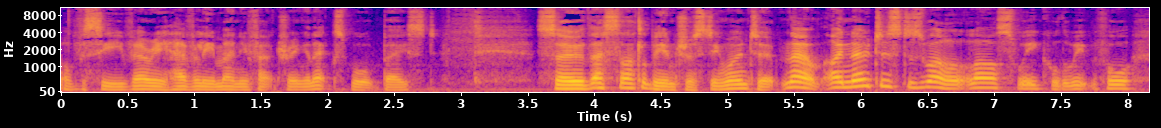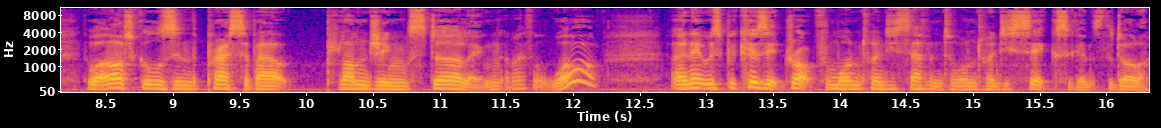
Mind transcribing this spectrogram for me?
obviously very heavily manufacturing and export based. So that's that'll be interesting, won't it? Now I noticed as well last week or the week before there were articles in the press about plunging sterling, and I thought what? And it was because it dropped from 127 to 126 against the dollar.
